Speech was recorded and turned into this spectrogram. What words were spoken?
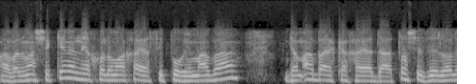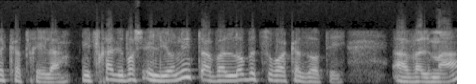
אבל מה שכן אני יכול לומר לך היה סיפור עם אבא, גם אבא ככה היה דעתו שזה לא לכתחילה. היא צריכה ללבוש עליונית, אבל לא בצורה כזאת. אבל מה?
